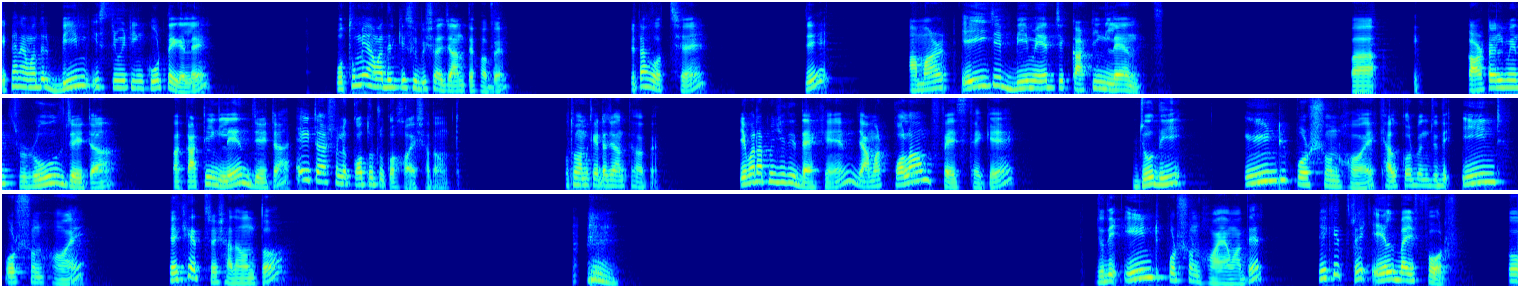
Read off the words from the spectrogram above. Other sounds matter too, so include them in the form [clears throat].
এখানে আমাদের বিম এস্টিমেটিং করতে গেলে প্রথমে আমাদের কিছু বিষয় জানতে হবে। সেটা হচ্ছে যে আমার এই যে বিমের যে কাটিং লেন্থ বা কার্টেলমেন্ট রুল যেটা বা কাটিং লেন্থ যেটা, এইটা আসলে কতটুকু হয় সাধারণত? প্রথম আমাকে এটা জানতে হবে। এবার আপনি যদি দেখেন যে আমার কলাম ফেজ থেকে যদি ইন্ড পোর্শন হয়, খেয়াল করবেন যদি ইন্ড পোর্শন হয়, সেক্ষেত্রে সাধারণত [clears throat] যদি ইন্ড পোর্শন হয় আমাদের, সেক্ষেত্রে এল বাই ফোর তো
